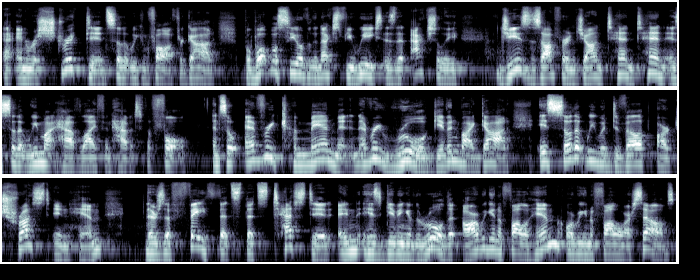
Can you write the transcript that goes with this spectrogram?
and restricted so that we can fall after God. But what we'll see over the next few weeks is that actually Jesus' offer in John 10 10 is so that we might have life and have it to the full. And so every commandment and every rule given by God is so that we would develop our trust in Him. There's a faith that's that's tested in his giving of the rule that are we going to follow him or are we going to follow ourselves?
